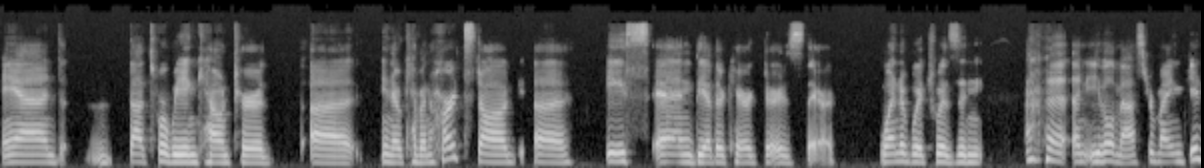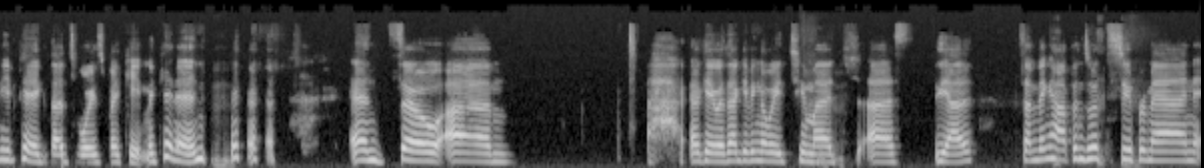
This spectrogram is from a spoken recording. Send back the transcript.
And that's where we encounter, uh, you know, Kevin Hart's dog, uh, Ace, and the other characters there. One of which was an an evil mastermind guinea pig that's voiced by Kate McKinnon. and so, um, okay, without giving away too much, uh, yeah, something happens with Superman.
